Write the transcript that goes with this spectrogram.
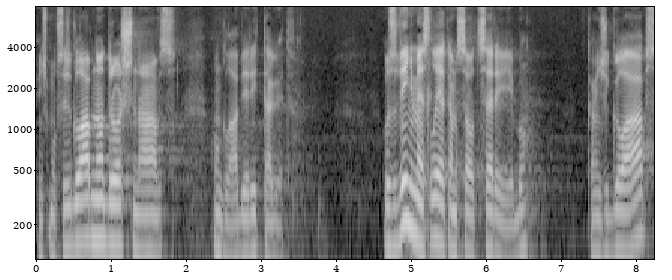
Viņš mūs izglāba no drošas nāves un glābj arī tagad. Uz viņu mēs liekam savu cerību, ka viņš glābs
